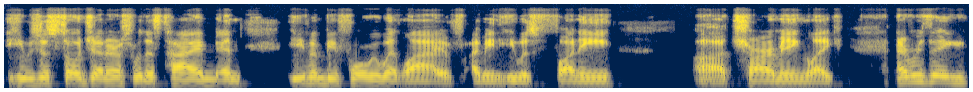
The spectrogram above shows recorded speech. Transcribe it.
he was just so generous with his time. And even before we went live, I mean, he was funny, uh, charming, like everything,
